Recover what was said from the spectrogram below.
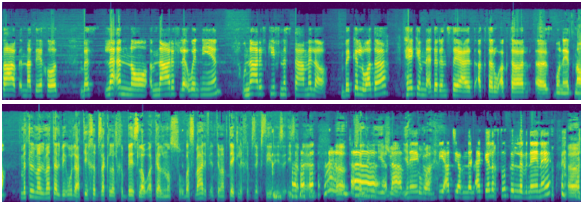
صعب إنها تاخد. بس لأنه بنعرف القوانين وبنعرف كيف نستعملها بكل وضع هيك بنقدر نساعد أكثر وأكثر آه زبوناتنا. مثل ما المثل بيقول اعطيه خبزك للخباز لو أكل نصه. بس بعرف أنت ما بتاكلي خبز كثير إيزابيل. آه، خليهم يجوا لا يحكوا بناكل مع في أطيب من الأكل خصوصا اللبناني. آه،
